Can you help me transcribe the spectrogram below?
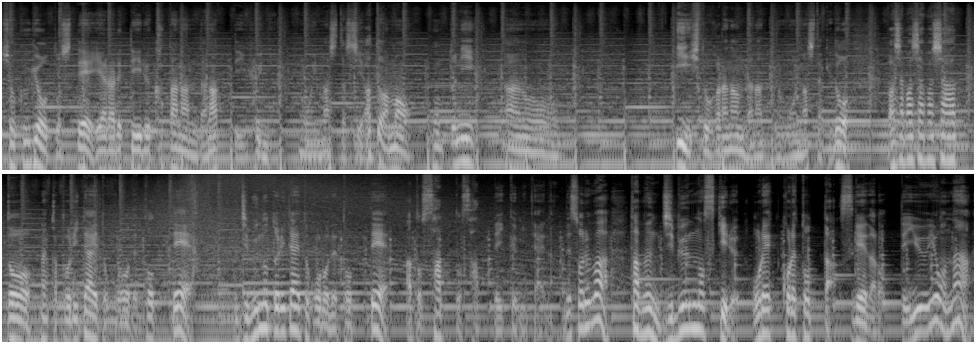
職業としてやられている方なんだなっていうふうに思いましたしあとはまあ本当にあのいい人柄なんだなって思いましたけどバシャバシャバシャっとなんか撮りたいところで撮って自分の撮りたいところで撮ってあとさっと去っていくみたいな。でそれは多分自分のスキル。俺これ撮った。すげえだろっていうような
